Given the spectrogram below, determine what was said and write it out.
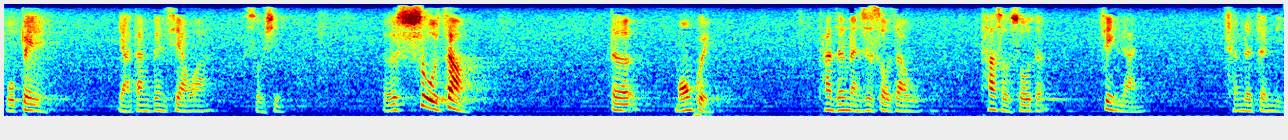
不被亚当跟夏娃所信，而受造的魔鬼，他仍然是受造物，他所说的竟然成了真理。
